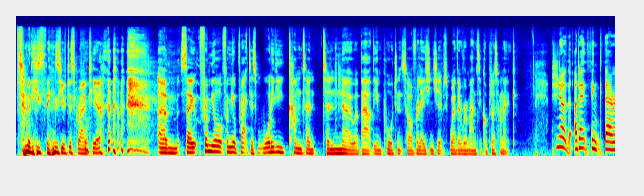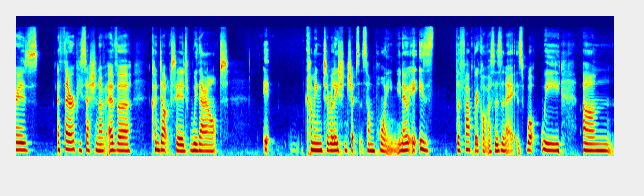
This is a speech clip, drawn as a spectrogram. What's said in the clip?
some of these things you've described here. um, so, from your from your practice, what have you come to to know about the importance of relationships, whether romantic or platonic? you know, I don't think there is a therapy session I've ever conducted without it coming to relationships at some point. You know, it is the fabric of us, isn't it? It's what we um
